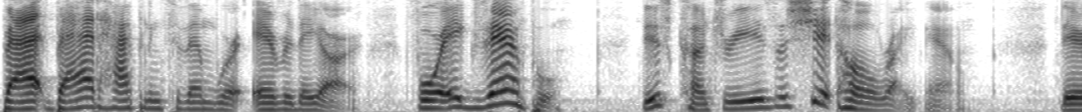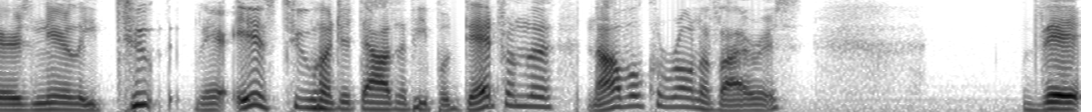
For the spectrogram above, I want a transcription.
bad bad happening to them wherever they are. For example, this country is a shithole right now. There's nearly two there is 200,000 people dead from the novel coronavirus. The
